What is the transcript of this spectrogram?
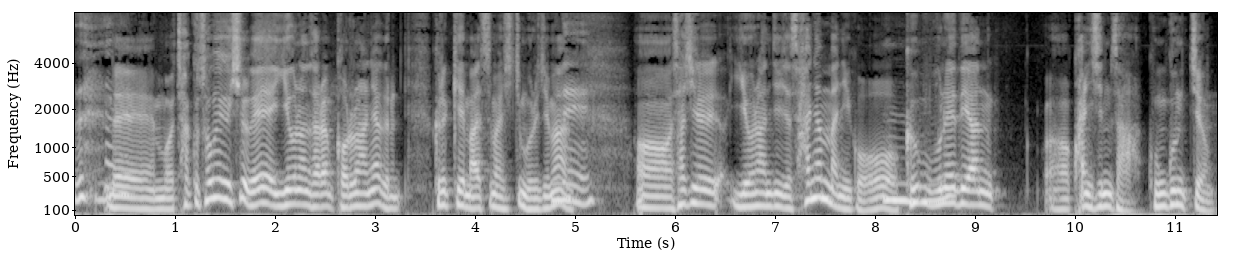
네. 뭐 자꾸 송혜교 씨를 왜 이혼한 사람 거론하냐 그렇게 말씀하실지 모르지만 네. 어 사실 이혼한 지 이제 4년 만이고 음. 그 부분에 대한 어 관심사, 궁금증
